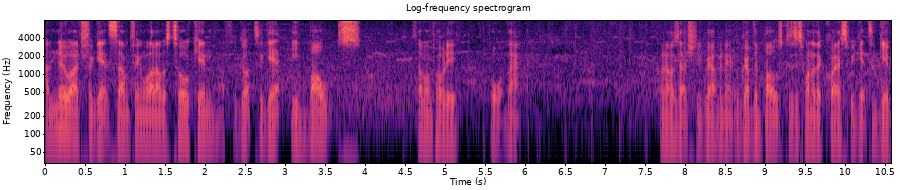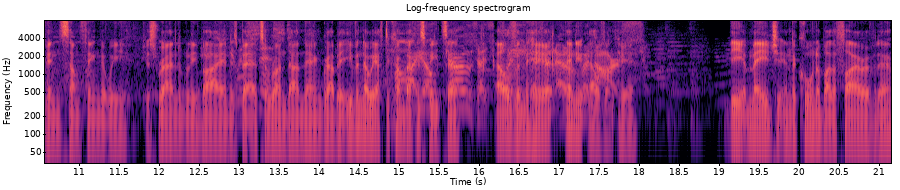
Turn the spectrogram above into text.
I knew I'd forget something while I was talking. I forgot to get the bolts. Someone probably bought that when I was actually grabbing it. We grab the bolts because it's one of the quests we get to give in something that we just randomly buy, and it's You better to run down there and grab it, even though we have to come back and speak to hotel's as Elven here. Any elven Elven here. The mage in the corner by the fire over there.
